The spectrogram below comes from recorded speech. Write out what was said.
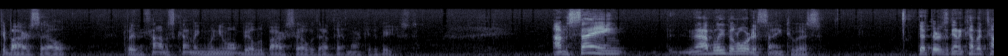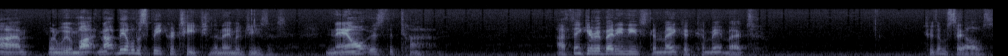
to buy or sell, but the time is coming when you won't be able to buy or sell without that mark of the beast. I'm saying, and I believe the Lord is saying to us, that there's going to come a time when we will not, not be able to speak or teach in the name of Jesus. Now is the time. I think everybody needs to make a commitment to themselves.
